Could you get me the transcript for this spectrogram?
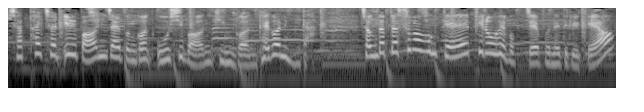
샵 8001번 짧은 건 50원 긴 건 100원입니다. 정답자 20분께 피로회복제 보내드릴게요.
